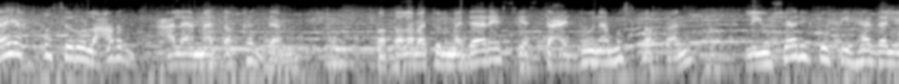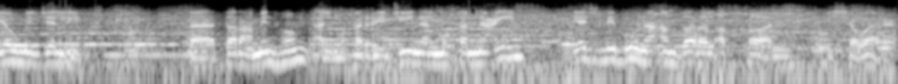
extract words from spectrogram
لا يقتصر العرض على ما تقدم. فطلبة المدارس يستعدون مسبقا ليشاركوا في هذا اليوم الجليد فترى منهم المهرجين المقنعين يجلبون أنظار الأطفال في الشوارع.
